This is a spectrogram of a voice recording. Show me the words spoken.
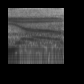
Yo,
